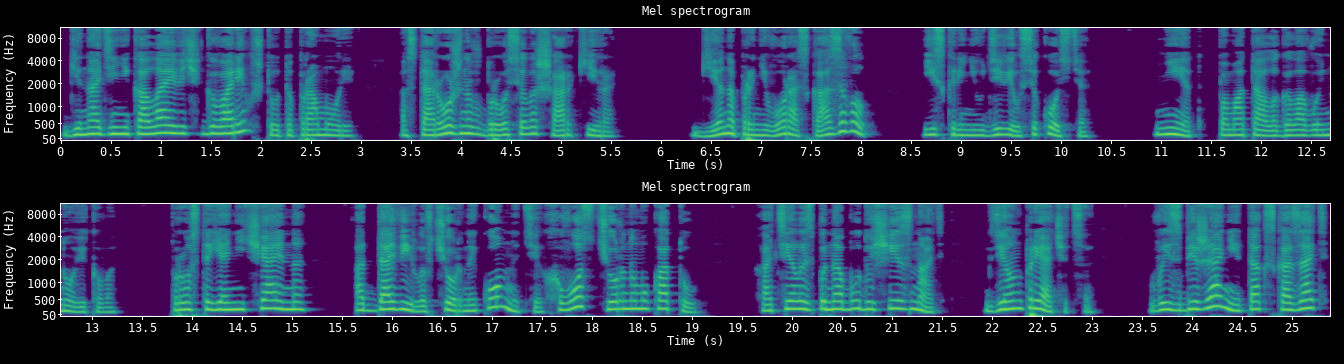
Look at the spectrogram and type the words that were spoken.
Геннадий Николаевич говорил что-то про море. Осторожно вбросила шар Кира. «Гена про него рассказывал?» Искренне удивился Костя. «Нет», — помотала головой Новикова. «Просто я нечаянно отдавила в черной комнате хвост черному коту. Хотелось бы на будущее знать, где он прячется. Во избежании, так сказать,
